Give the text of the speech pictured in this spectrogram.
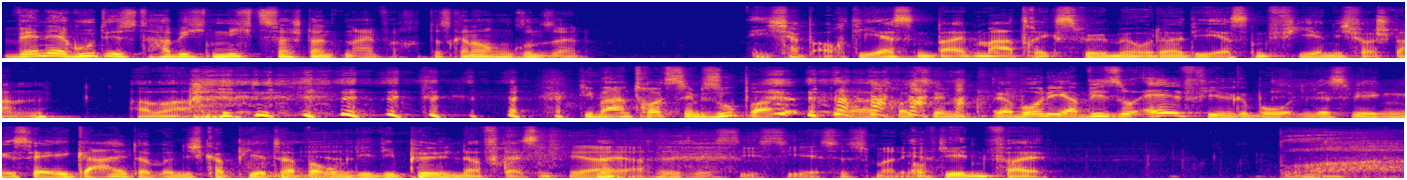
Wenn er gut ist, habe ich nichts verstanden einfach. Das kann auch ein Grund sein. Ich habe auch die ersten beiden Matrix-Filme oder die ersten vier nicht verstanden. Aber die waren trotzdem super. War trotzdem, der wurde ja visuell viel geboten. Deswegen ist ja egal, dass man nicht kapiert hat, warum die die Pillen da fressen. Ja, ja, das ist die SS mal Auf jeden Fall. Boah.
